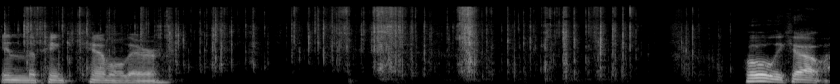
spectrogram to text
in the pink camel there. Holy cow.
